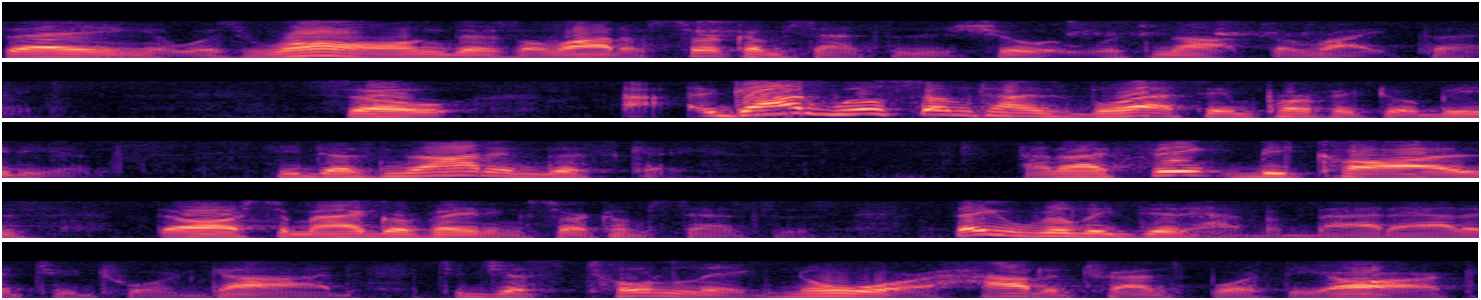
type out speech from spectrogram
saying it was wrong, there's a lot of circumstances that show it was not the right thing. So uh, God will sometimes bless imperfect obedience. He does not in this case. And I think because there are some aggravating circumstances, they really did have a bad attitude toward God to just totally ignore how to transport the ark.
